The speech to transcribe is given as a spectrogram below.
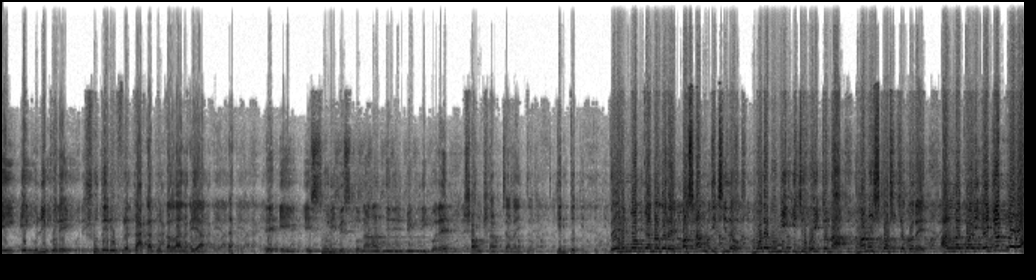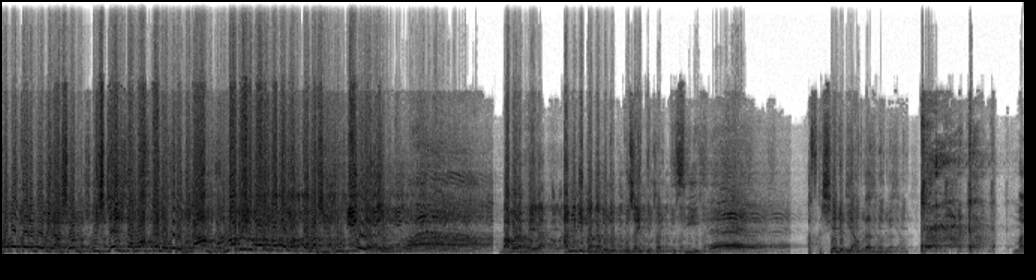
এই এগুলি করে সুদের উপরে টাকা টোকা লাগাইয়া এই এই চুরি বেচতো নানান জিনিস বিক্রি করে সংসার চালাইতো। কিন্তু মক্কানগরে অশান্তি ছিল, মরুভূমি কিছু হইতো না, মানুষ কষ্ট করে। আল্লাহ কয়, এজন্য রহমতের নবীর আসন, স্টেজটা মক্কানগরে দিলাম, নবীর বরকত মক্কাবাসী সুখী হয়ে যায়। বাবারা, ভাইরা, আমি কি কথাগুলো বুঝাইতে পারতেছি? আজকে সে নবী আমরা নবী মা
